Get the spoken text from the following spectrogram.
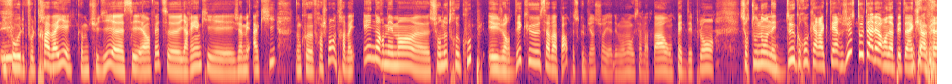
Et- il faut, il faut le travailler, comme tu dis. euh, C'est en fait, il n'y a rien qui est jamais acquis. Donc euh, franchement, on travaille énormément euh, sur notre couple et genre dès que ça va pas, parce que bien sûr il y a des moments où ça va pas, on pète des plombs. Surtout nous, on est deux gros caractères. Juste tout à l'heure, on a pété un câble.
